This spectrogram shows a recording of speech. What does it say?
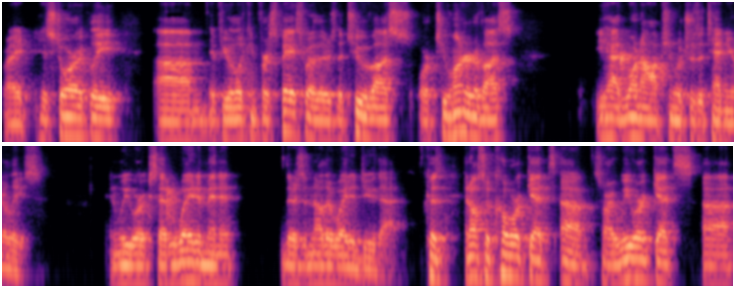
right? Historically, um, if you're looking for space, whether there's the two of us or 200 of us, you had one option, which was a 10 year lease. And WeWork said, wait a minute, there's another way to do that. Because and also co-work gets uh, sorry WeWork gets uh,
